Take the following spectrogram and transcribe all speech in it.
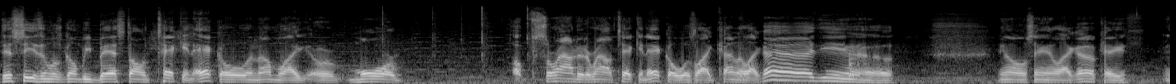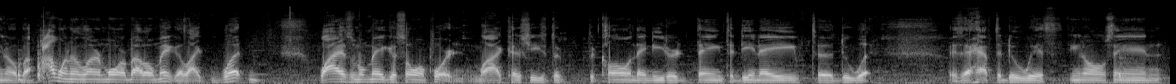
this season was going to be best on Tech and Echo, and I'm like, or more uh, surrounded around Tech and Echo was like kind of like, uh, yeah, you know what I'm saying? Like, okay, you know, but I want to learn more about Omega. Like, what, why is Omega so important? Why? Because she's the, the clone. They need her thing to DNA to do what? Does it have to do with, you know what I'm saying?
